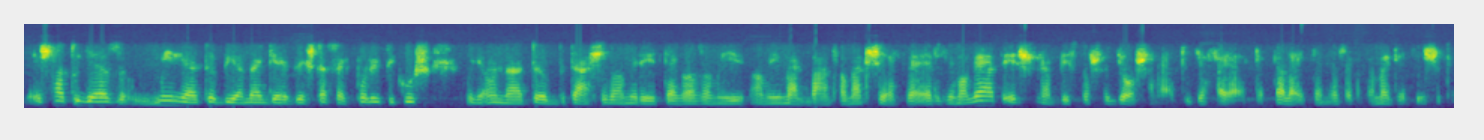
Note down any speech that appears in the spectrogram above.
és hát ugye ez minél több ilyen megjegyzést tesz egy politikus, ugye annál több társadalmi réteg az, ami, ami megbántva, megsértve érzi magát, és nem biztos, hogy gyorsan el tudja felejteni ezeket a megjegyzéseket.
